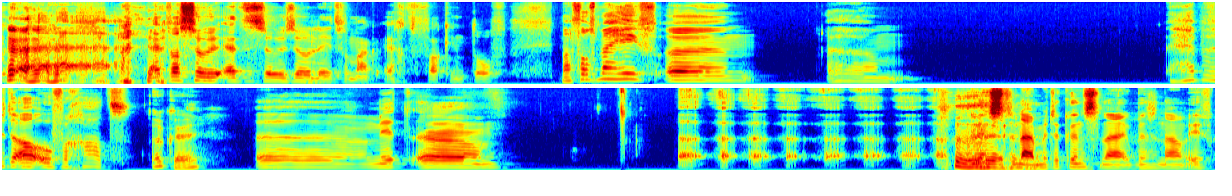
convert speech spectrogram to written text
het, was zo, het is sowieso leedvermaak. Echt fucking tof. Maar volgens mij heeft... ehm, ehm, hebben we het er al over gehad? Oké. Met... ehm, eh, eh, eh, eh, eh, eh, eh, kunstenaar, met de kunstenaar. Ik ben zijn naam even...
